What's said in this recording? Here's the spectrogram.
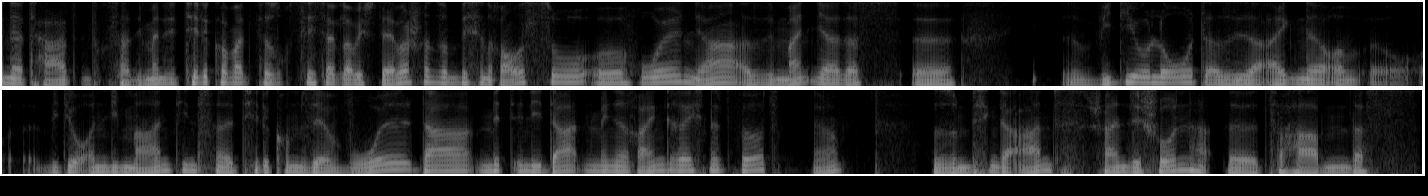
in der Tat interessant. Ich meine, die Telekom hat versucht, sich da, glaube ich, selber schon so ein bisschen rauszuholen. Ja, also sie meinten ja, dass äh, Videoload, also dieser eigene äh, Video-on-Demand-Dienst von der Telekom sehr wohl da mit in die Datenmenge reingerechnet wird. Ja, also so ein bisschen geahnt scheinen sie schon äh, zu haben, dass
